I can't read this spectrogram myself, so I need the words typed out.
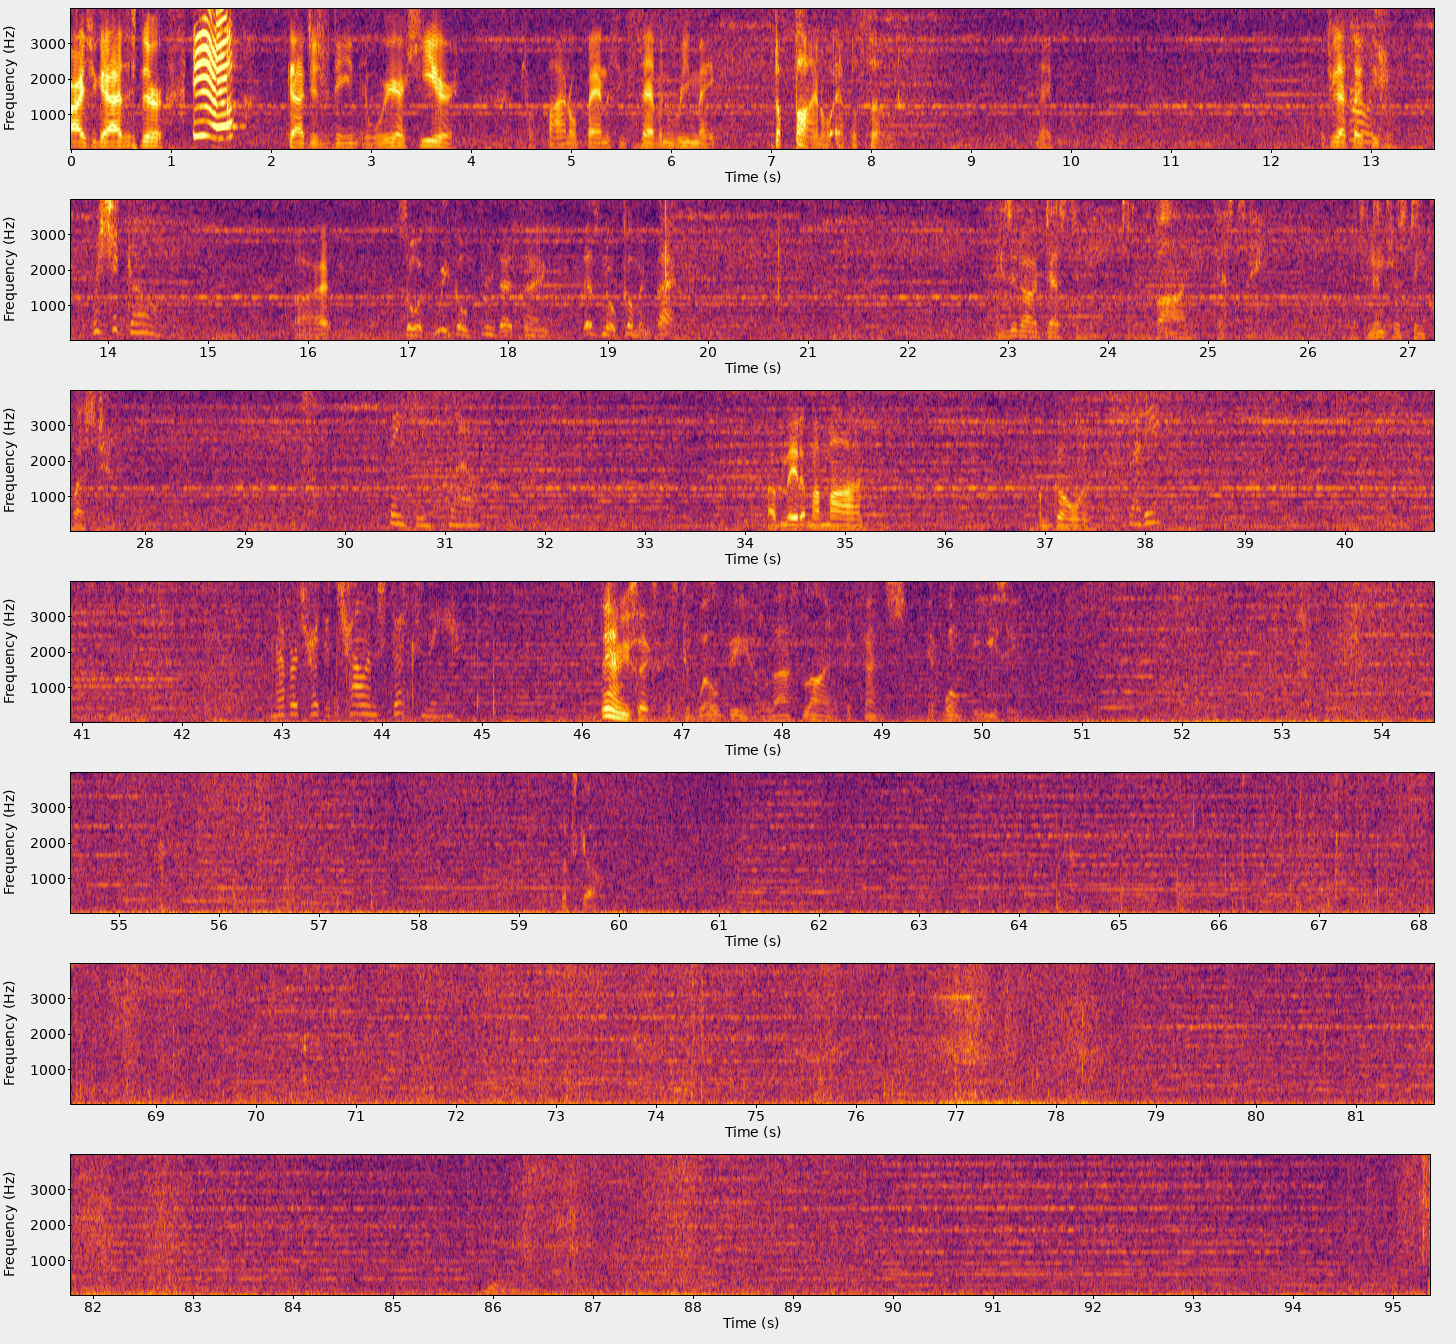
Alright, you guys, it's their yeah! God just redeemed, and we are here for Final Fantasy VII Remake. The final episode. Maybe. What you guys say, Cloud. people? We should go. Alright. So if we go through that thing, there's no coming back. Is it our destiny to defy destiny? It's an interesting question. Thank you, Cloud. I've made up my mind. I'm going. Ready? Never tried to challenge destiny. Damn, you sexy. This could well be our last line of defense. It won't be easy. Let's go.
